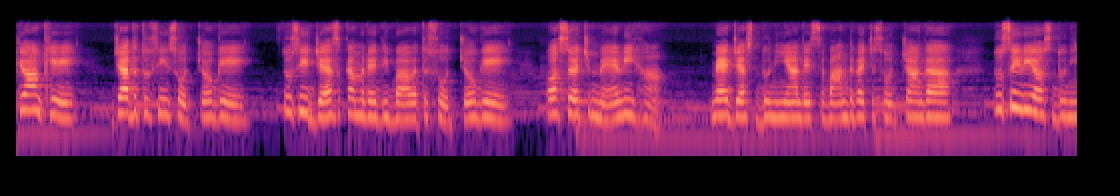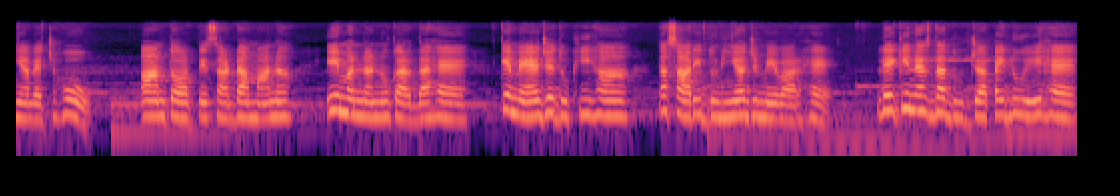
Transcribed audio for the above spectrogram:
ਕਿਉਂਕਿ ਜਦ ਤੁਸੀਂ ਸੋਚੋਗੇ, ਤੁਸੀਂ ਜਿਸ ਕਮਰੇ ਦੀ ਬਾਬਤ ਸੋਚੋਗੇ, ਉਸ ਵਿੱਚ ਮੈਂ ਵੀ ਹਾਂ। ਮੈਂ ਜਿਸ ਦੁਨੀਆ ਦੇ ਸਬੰਧ ਵਿੱਚ ਸੋਚਾਂਗਾ, ਤੁਸੀਂ ਵੀ ਉਸ ਦੁਨੀਆ ਵਿੱਚ ਹੋ। ਆਮ ਤੌਰ ਤੇ ਸਾਡਾ ਮਨ ਇਹ ਮੰਨਣ ਨੂੰ ਕਰਦਾ ਹੈ ਕਿ ਮੈਂ ਜੇ ਦੁਖੀ ਹਾਂ, ਤਾਂ ਸਾਰੀ ਦੁਨੀਆ ਜ਼ਿੰਮੇਵਾਰ ਹੈ। ਲੇਕਿਨ ਇਸ ਦਾ ਦੂਜਾ ਪਹਿਲੂ ਇਹ ਹੈ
